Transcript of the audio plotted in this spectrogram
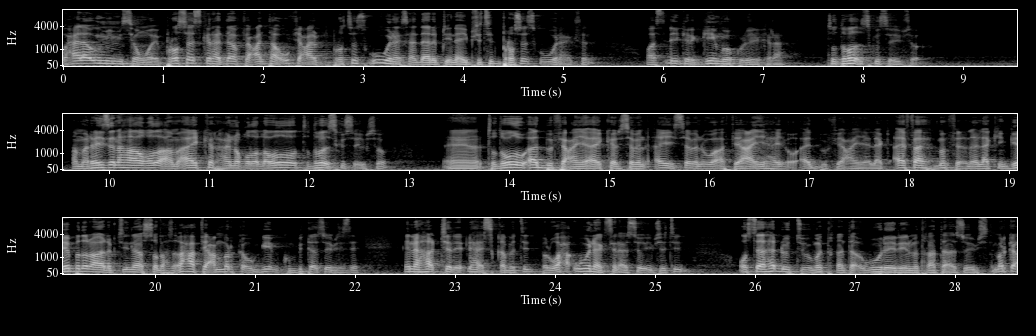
waxyaalaha ugu muhiimsan waaye processkan haddaa fiican u fiican process ugu wanaagsan haddaa rabti inaad iibsatid processka ugu wanaagsan. Waa is dhigi kara game waa ku dheli karaa. Toddobada isku soo iibso. Ama raisin ha noqdo ama icar ha noqdo labadoo toddobada isku soo iibso. Toddobadu aad buu fiican yahay. Icar seven a seven waa fiican yahay oo aad buu fiican yahay. Laakiin i five ma fiicno laakiin game badan oo aad rabtid inaad soo baxsa waxaa fiican marka uu game computer soo iibsatay inaad hal jeer indhaha isqabatid bal wax ugu wanaagsan aad soo iibsatid. Oo si aad hadhowti mataqaantaa ugu wareerin mataqaantaa aad soo iibsatid. Marka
